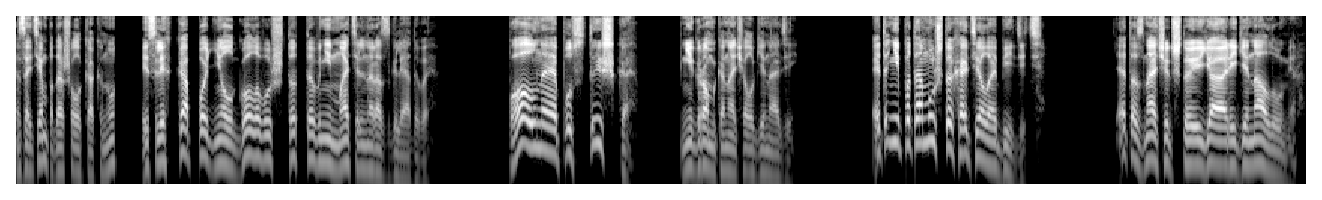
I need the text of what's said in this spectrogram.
Затем подошел к окну и слегка поднял голову, что-то внимательно разглядывая. «Полная пустышка!» — негромко начал Геннадий. «Это не потому, что хотел обидеть. Это значит, что ее оригинал умер».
